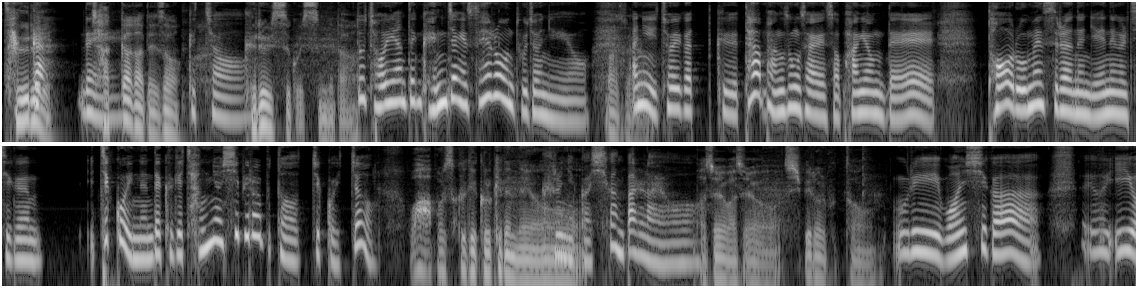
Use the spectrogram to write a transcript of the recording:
글을 네. 작가가 돼서 그쵸. 글을 쓰고 있습니다. 또 저희한테는 굉장히 새로운 도전이에요. 맞아요. 아니 저희가 그 타 방송사에서 방영될 더 로맨스라는 예능을 지금 찍고 있는데 그게 작년 11월부터 찍고 있죠? 와 벌써 그게 그렇게 됐네요. 그러니까 시간 빨라요. 맞아요, 맞아요. 11월부터. 우리 원 씨가 이,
